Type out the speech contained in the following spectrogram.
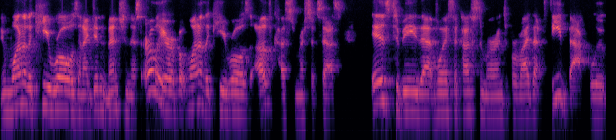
And one of the key roles and i didn't mention this earlier but one of the key roles of customer success is to be that voice of customer and to provide that feedback loop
